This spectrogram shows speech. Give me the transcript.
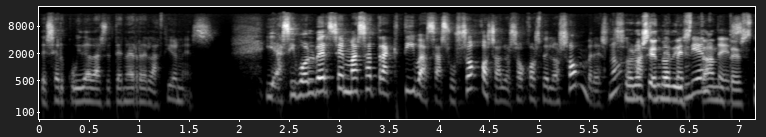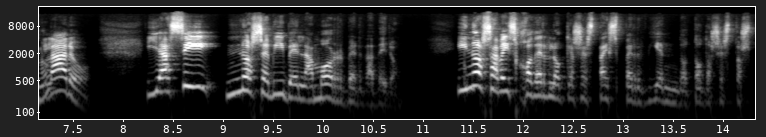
de ser cuidadas, de tener relaciones. Y así volverse más atractivas a sus ojos, a los ojos de los hombres, ¿no? Solo Más siendo independientes, distantes, ¿no? Claro. Y así no se vive el amor verdadero. Y no sabéis joder lo que os estáis perdiendo todos estos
